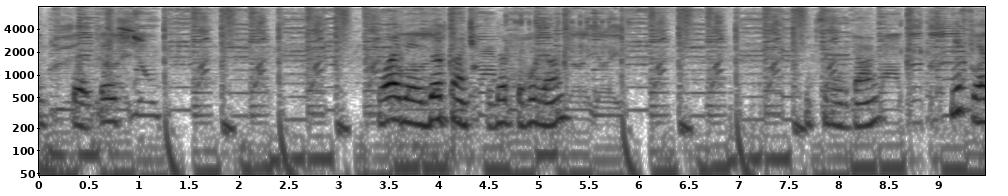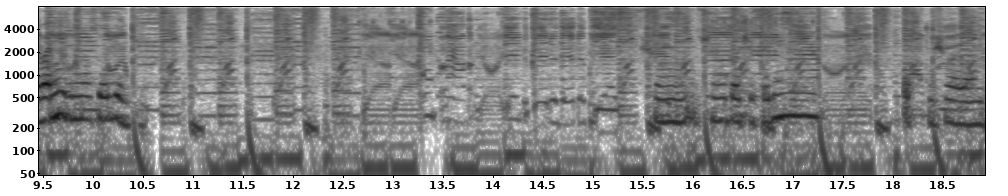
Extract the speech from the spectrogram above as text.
Üç, dört, beş. Vay be dört tane çıktı. Dört de buradan. İki buradan. Neyse ya ben niye bunları söylüyorum ki? Şunu, şunu da keselim. Of düşme yani.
